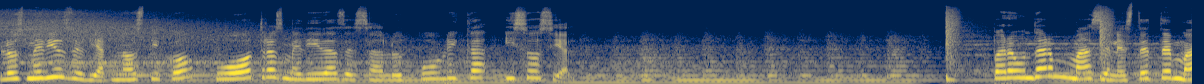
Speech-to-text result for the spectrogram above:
los medios de diagnóstico u otras medidas de salud pública y social. Para ahondar más en este tema,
